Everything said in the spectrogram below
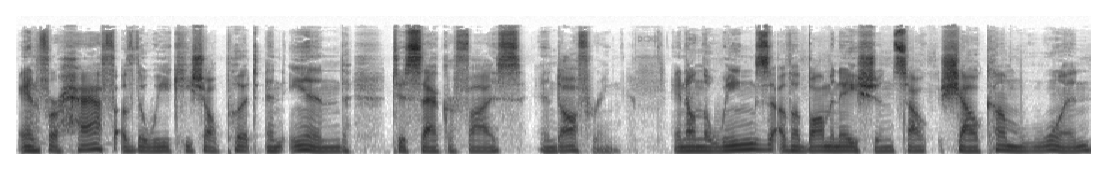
and for half of the week he shall put an end to sacrifice and offering." And on the wings of abomination shall come one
